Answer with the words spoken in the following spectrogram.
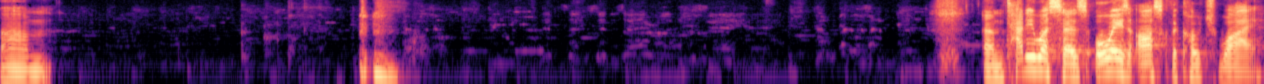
um, um, Tadiwa says, always ask the coach why.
